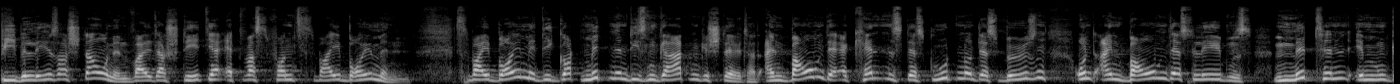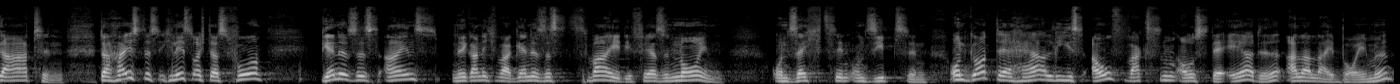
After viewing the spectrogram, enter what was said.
Bibelleser staunen, weil da steht ja etwas von zwei Bäumen. Zwei Bäume, die Gott mitten in diesen Garten gestellt hat. Ein Baum der Erkenntnis des Guten und des Bösen und ein Baum des Lebens mitten im Garten. Da heißt es, ich lese euch das vor, Genesis 1, nee, gar nicht wahr, Genesis 2, die Verse 9 und 16 und 17. Und Gott, der Herr, ließ aufwachsen aus der Erde allerlei Bäume,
